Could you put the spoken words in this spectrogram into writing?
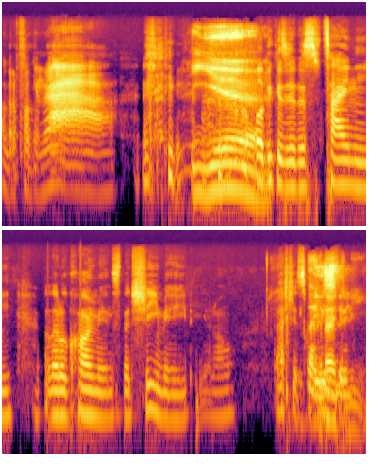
I gotta fucking ah. Yeah. Or because of this tiny little comments that she made. You know, that shit's Like, crazy. Exactly.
